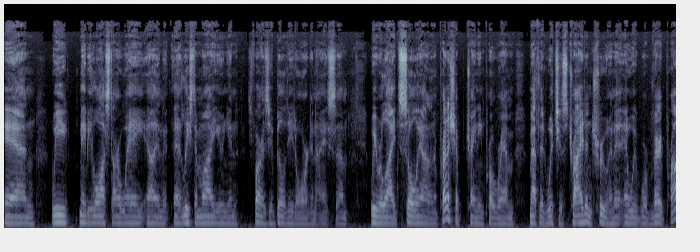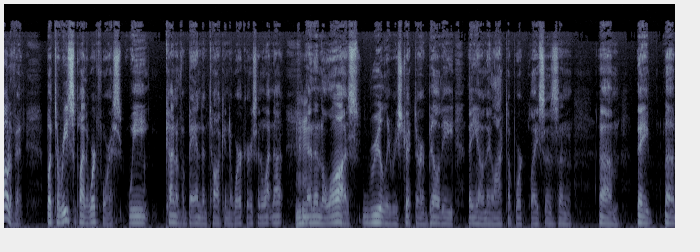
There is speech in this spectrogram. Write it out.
And we maybe lost our way, uh, in the, at least in my union, as far as the ability to organize. Um, we relied solely on an apprenticeship training program method, which is tried and true, and, and we were very proud of it. But to resupply the workforce, we kind of abandoned talking to workers and whatnot. Mm-hmm. And then the laws really restrict our ability. They, you know, and they locked up workplaces and um, they uh,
